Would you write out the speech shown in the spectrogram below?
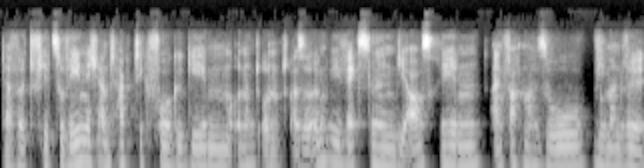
da wird viel zu wenig an Taktik vorgegeben und und und. Also irgendwie wechseln die Ausreden einfach mal so, wie man will.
